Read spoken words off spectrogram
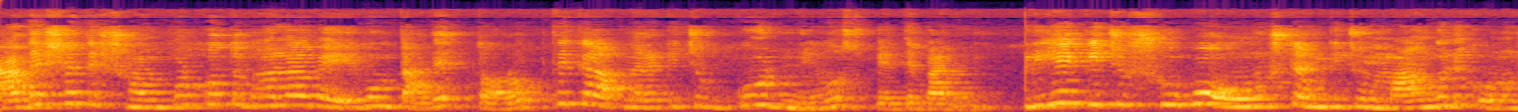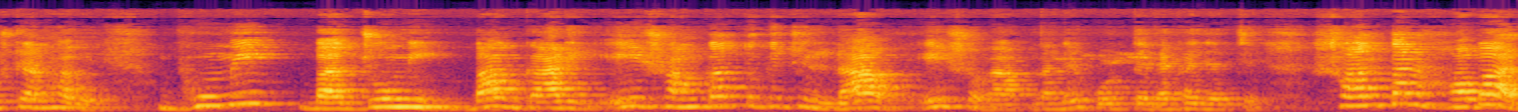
তাদের সাথে সম্পর্ক তো ভালো হবে এবং তাদের তরফ থেকে আপনারা কিছু গুড নিউজ পেতে পারেন। গৃহে কিছু শুভ অনুষ্ঠান, কিছু মাঙ্গলিক অনুষ্ঠান হবে। ভূমি বা জমি বা গাড়ি, এই সংক্রান্ত কিছু লাভ এই সময় আপনাদের করতে দেখা যাচ্ছে। সন্তান হবার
